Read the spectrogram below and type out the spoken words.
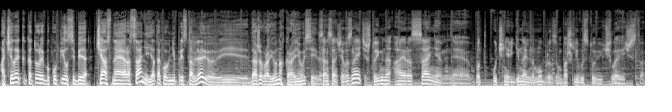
А человека, который бы купил себе частные аэросани, я такого не представляю, и даже в районах Крайнего Севера. Сан Саныч, а вы знаете, что именно аэросаня э, вот очень оригинальным образом вошли в историю человечества?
